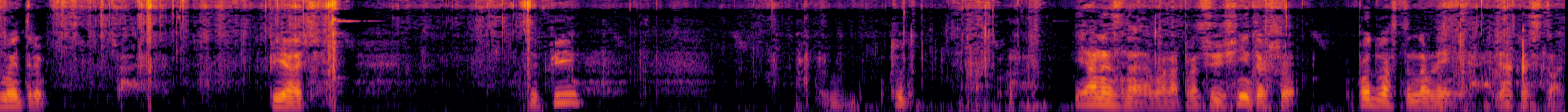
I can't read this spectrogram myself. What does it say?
метрів 5 цепі. Тут я не знаю, вона працює чи ні, так що під восстановлення, якось так.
